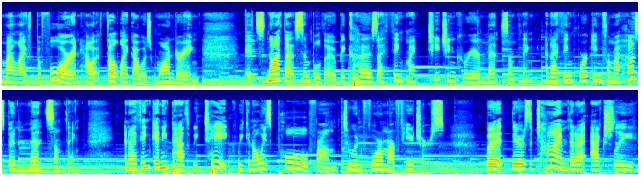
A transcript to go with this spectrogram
my life before and how it felt like I was wandering. It's not that simple though, because I think my teaching career meant something, and I think working for my husband meant something. And I think any path we take, we can always pull from to inform our futures. But there was a time that I actually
